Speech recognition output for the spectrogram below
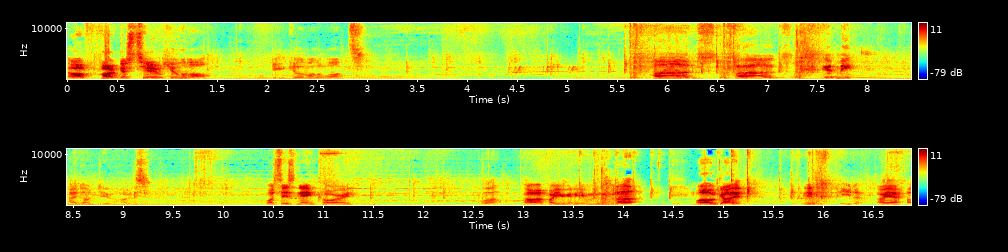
oh fuck, there's two. Kill them all. You can kill them all at once. Hugs! Hugs! Give me. I don't do hugs. What's his name, Corey? What? Oh, I thought you were gonna give him another Uh, name. Oh, got it. His name's Peter. Oh yeah. oh,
